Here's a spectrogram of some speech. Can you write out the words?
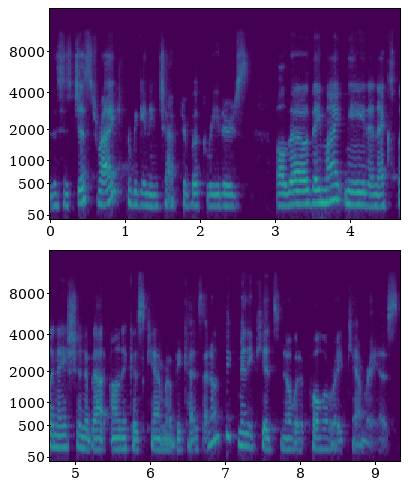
this is just right for beginning chapter book readers, although they might need an explanation about Annika's camera because I don't think many kids know what a Polaroid camera is,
